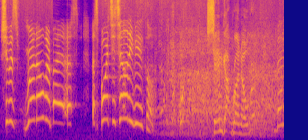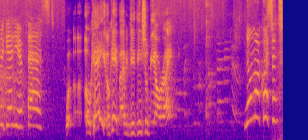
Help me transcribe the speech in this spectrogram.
she was run over by a, a sports utility vehicle. Sam got run over? Better get here fast. Well, okay, okay. but I mean, do you think she'll be all right? No more questions.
